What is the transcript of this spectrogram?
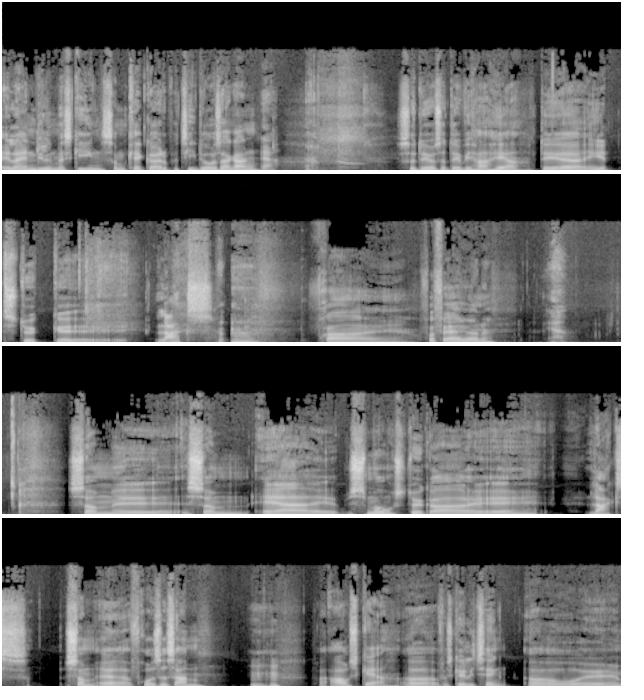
eller en lille maskine, som kan gøre det på 10 dåser ad gangen. Ja. Så det er jo så det, vi har her. Det er et stykke øh, laks fra, øh, fra Færøerne Ja. som, øh, som er øh, små stykker øh, laks, som er frosset sammen Mm-hmm. fra afskær og forskellige ting. Og, øh,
